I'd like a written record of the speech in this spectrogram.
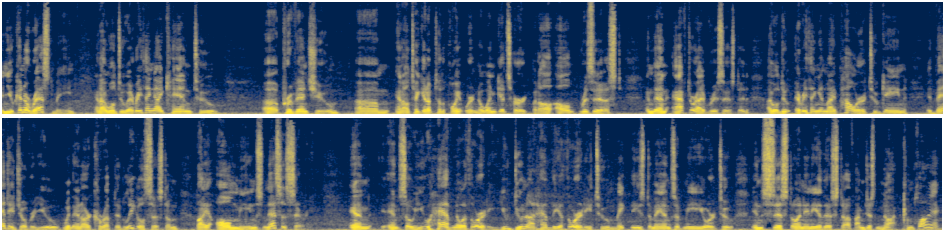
And you can arrest me, and I will do everything I can to uh, prevent you um, and I'll take it up to the point where no one gets hurt, but I'll, I'll resist. And then after I've resisted, I will do everything in my power to gain advantage over you within our corrupted legal system by all means necessary. And and so you have no authority. You do not have the authority to make these demands of me or to insist on any of this stuff. I'm just not complying.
